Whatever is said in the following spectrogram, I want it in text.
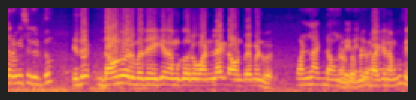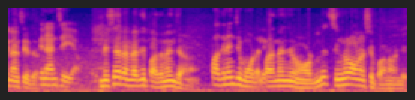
സർവീസ് കിട്ടും. ഇത് ഡൗൺ വരുമ്പോഴത്തേക്ക് നമുക്ക് ഒരു വൺ ലാക്ക് ഡൗൺ പേയ്മെന്റ് വരും. വൺ ലാക്ക് ഡൗൺ പേയ്മെന്റ് ബാക്കി നമുക്ക് ഫിനാൻസ് ചെയ്ത് ഫിനാൻസ് ചെയ്യാം. ഡിസൈർ രണ്ടായിരത്തി പതിനഞ്ചാണ് പതിനഞ്ച് മോഡൽ പതിനഞ്ച് മോഡൽ സിംഗിൾ ഓണർഷിപ്പ് ആണ് വണ്ടി.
